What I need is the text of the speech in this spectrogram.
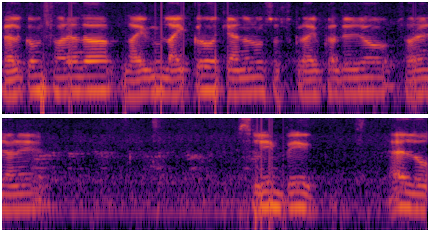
ਵੈਲਕਮ ਸਾਰਿਆਂ ਦਾ ਲਾਈਵ ਨੂੰ ਲਾਈਕ ਕਰੋ ਚੈਨਲ ਨੂੰ ਸਬਸਕ੍ਰਾਈਬ ਕਰਦੇ ਜਾਓ ਸਾਰੇ ਜਣੇ ਸਲੀਮ ਬਿਗ ਹੈਲੋ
